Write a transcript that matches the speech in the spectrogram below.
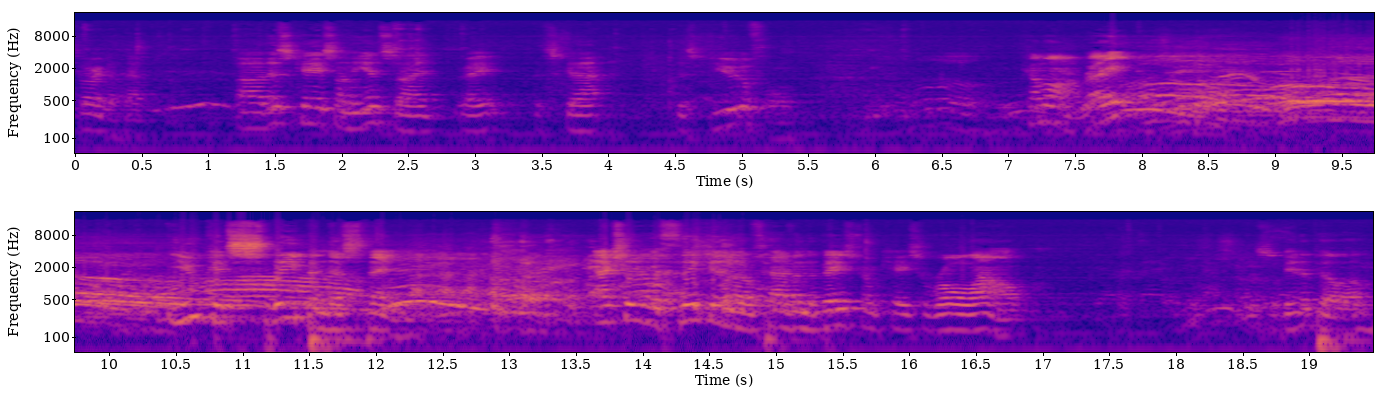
Sorry about that. Uh, this case on the inside, right, it's got this beautiful, come on, right? You could sleep in this thing. Actually, we're thinking of having the bass drum case roll out. This will be the pillow.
